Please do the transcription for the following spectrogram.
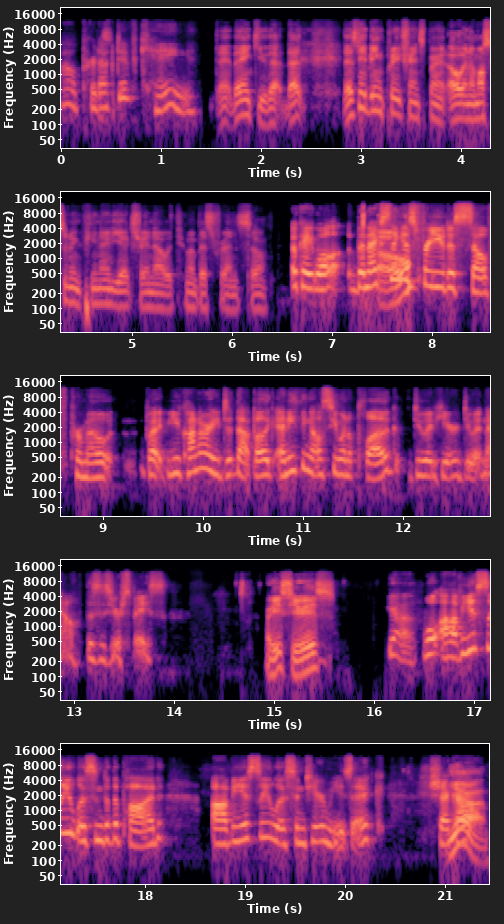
wow, productive king. Th- thank you. That that that's me being pretty transparent. Oh, and I'm also doing P90X right now with two of my best friends. So Okay, well, the next thing Oh? is for you to self promote, but you kind of already did that. But like anything else you want to plug, do it here, do it now. This is your space. are you serious? Yeah. Well, obviously, listen to the pod. Obviously, listen to your music. Check Yeah. out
